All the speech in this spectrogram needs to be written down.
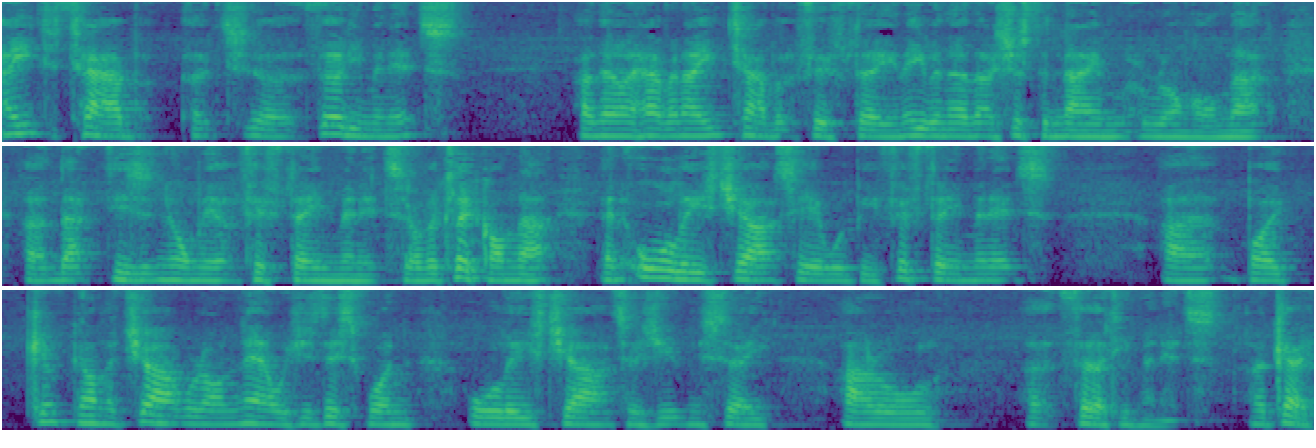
8 tab at uh, 30 minutes and then I have an 8 tab at 15 even though that's just the name wrong on that uh, that is normally at 15 minutes. So if I click on that then all these charts here would be 15 minutes. Uh, by clicking on the chart we're on now which is this one all these charts as you can see are all at 30 minutes. Okay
